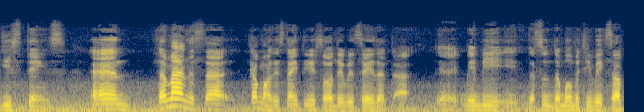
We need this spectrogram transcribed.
these things. And the man is, uh, come on, he's 90 years old. They will say that uh, maybe the, the moment he wakes up,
